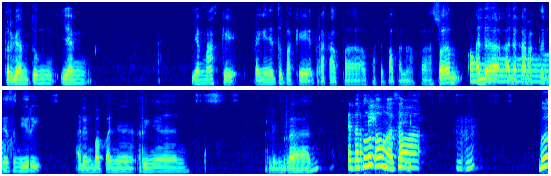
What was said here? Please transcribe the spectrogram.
tergantung yang yang make pengennya tuh pakai trak apa pakai papan apa soalnya Oh. ada ada karakternya sendiri ada yang papannya ringan ada yang berat Eh tapi, lo tau gak sih? mm-mm. Gue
